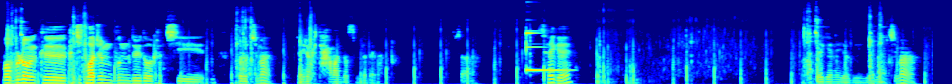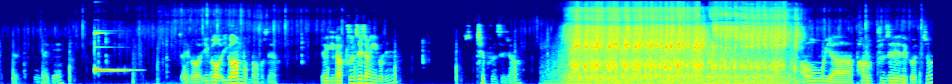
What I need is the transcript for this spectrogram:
뭐, 물론 그, 같이 도와준 분들도 같이 도와줬지만, 자, 이렇게 다 만들었습니다, 내가. 자, 세 개. 네 개는 여기, 여기 있지만, 네 개. 자, 이거, 이거, 이거 한번 봐보세요. 여기가 분쇄장이거든요? 수채 분쇄장. 아우, 야, 바로 같죠?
